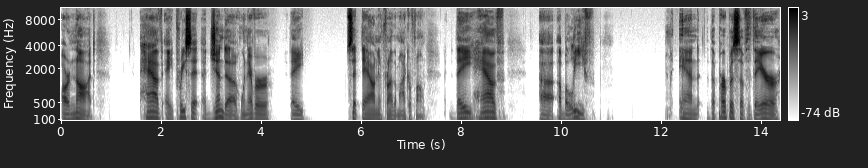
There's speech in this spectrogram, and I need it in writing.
or not, have a preset agenda whenever they sit down in front of the microphone. They have uh, a belief, and the purpose of their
